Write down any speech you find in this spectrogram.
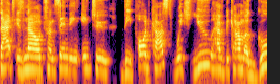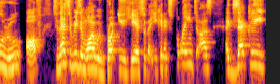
that is now transcending into the podcast, which you have become a guru of. So that's the reason why we've brought you here so that you can explain to us exactly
